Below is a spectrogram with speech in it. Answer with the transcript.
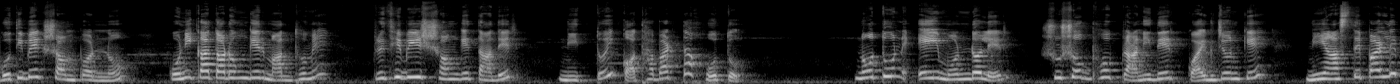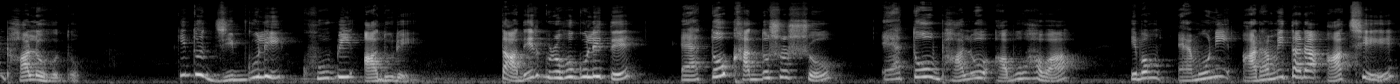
গতিবেগ সম্পন্ন কণিকা তরঙ্গের মাধ্যমে পৃথিবীর সঙ্গে তাদের নিত্যই কথাবার্তা হতো। নতুন এই মণ্ডলের সুসভ্য প্রাণীদের কয়েকজনকে নিয়ে আসতে পারলে ভালো হতো। কিন্তু জীবগুলি খুবই আদুরে। তাদের গ্রহগুলিতে এত খাদ্যশস্য, এত ভালো আবহাওয়া এবং এমনই আরামে তারা আছে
